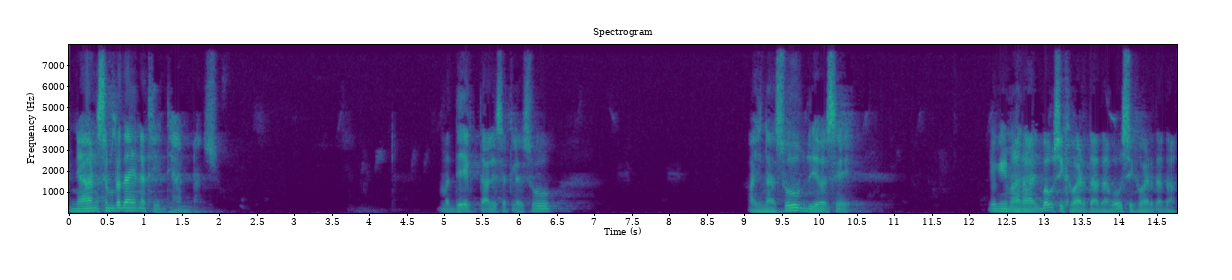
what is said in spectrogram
જ્ઞાન સંપ્રદાય નથી, ધ્યાન રાખજો મધ્ય એકતાલીસ એટલે શું આજના શુભ દિવસે યોગી મહારાજ બહુ શીખવાડતા હતા, બહુ શીખવાડતા હતા.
